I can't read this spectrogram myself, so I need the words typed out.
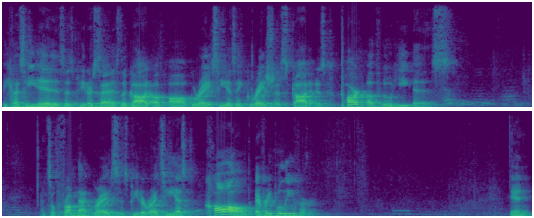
Because he is, as Peter says, the God of all grace. He is a gracious God. It is part of who he is. And so, from that grace, as Peter writes, he has called every believer. In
